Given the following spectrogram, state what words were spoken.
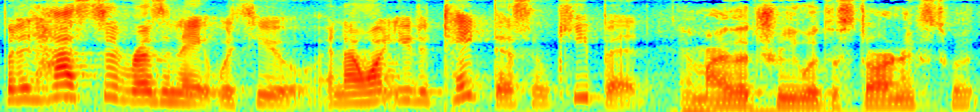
But it has to resonate with you, and I want you to take this and keep it. Am I the tree with the star next to it?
